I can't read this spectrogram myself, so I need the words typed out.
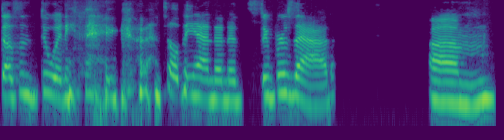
doesn't do anything until the end, and it's super sad. Um,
